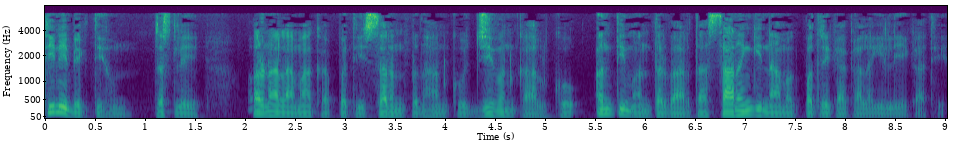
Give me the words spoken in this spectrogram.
तीनै व्यक्ति हुन्। जसले अरूणा लामाका पति शरण प्रधानको जीवनकालको अन्तिम अन्तर्वार्ता सारंगी नामक पत्रिकाका लागि लिएका थिए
